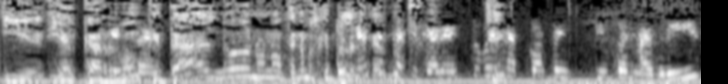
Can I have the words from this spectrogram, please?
Y, el- y el carbón, ¿Qué ¿qué tal? No, no, no, tenemos que Pues ya platicar te mucho. platicaré, estuve Sí. en la COP25 en Madrid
